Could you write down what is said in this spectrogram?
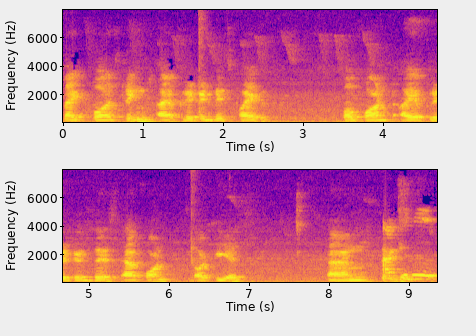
Like for strings I have created this file, for font I have created this app font.ts and Actually,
